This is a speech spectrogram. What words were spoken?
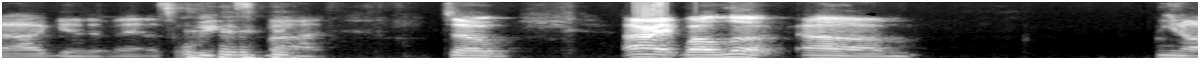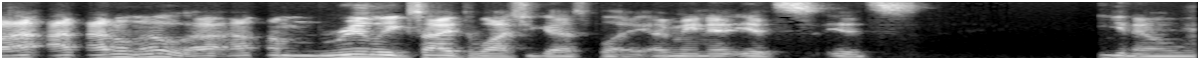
I get it, man. It's a weak spot. So, all right. Well, look, um, you know, I, I, I don't know. I, I'm really excited to watch you guys play. I mean, it, it's it's you know,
